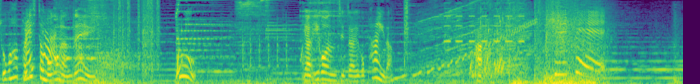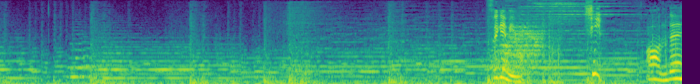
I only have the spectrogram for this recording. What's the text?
저거 하- 발리스타. 먹으면 안 돼. 9 야, 이건 진짜, 이거 파랑이다. 아, 쓰겜이요. 10 아, 안 돼.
